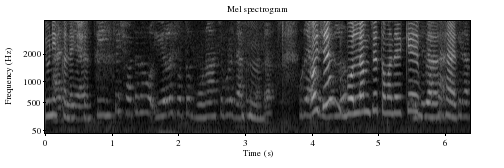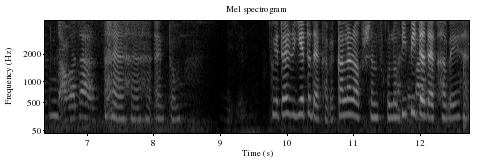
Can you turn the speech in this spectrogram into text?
ইউনিক কালেকশন পিঙ্কের সাথে তো ইয়েলো সাথে বোনা আছে পুরো দেখো ওই যে বললাম যে তোমাদেরকে হ্যাঁ। আওয়াটা আসছে হ্যাঁ হ্যাঁ হ্যাঁ একদম। এটার ইয়েটা দেখাবে কালার অপশনসগুলো বিপিটা দেখাবে হ্যাঁ।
